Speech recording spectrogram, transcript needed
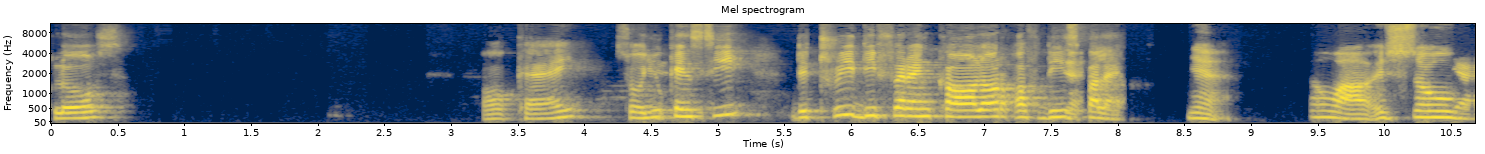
close. Okay, so you can see the three different color of this Yeah. palette. Yeah. Oh wow, it's so Yeah.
